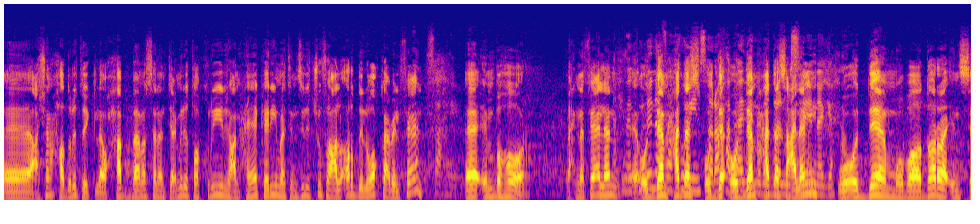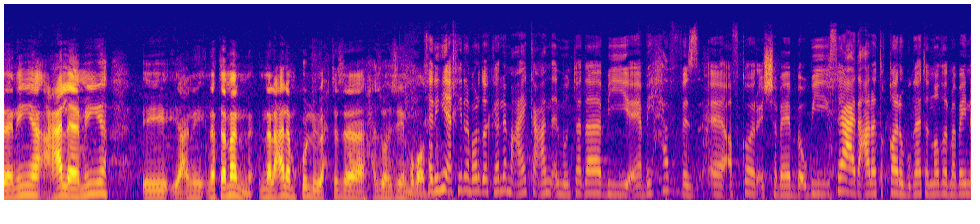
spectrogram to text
آه عشان حضرتك لو حابة مثلا تعملي تقرير عن حياة كريمة تنزلي تشوفي على أرض الواقع بالفعل صحيح آه انبهار إحنا فعلا كلنا قدام حدث قدام, حدث عالمي. وقدام مبادرة إنسانية عالمية يعني نتمنى إن العالم كله يحتذى حذو هذه المبادرة. خليني أخيرا برضو أتكلم معاك عن المنتدى بي- بيحفز آه، أفكار الشباب وبيساعد على تقارب وجهات النظر ما بين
